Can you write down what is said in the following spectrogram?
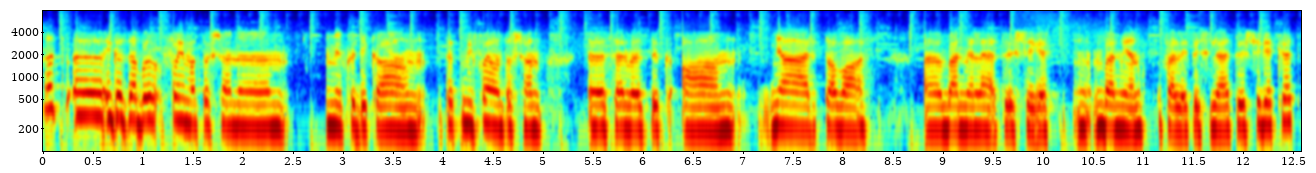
Hát e, igazából folyamatosan e, működik a, tehát mi folyamatosan szervezzük a nyár, tavasz, bármilyen lehetőséget, bármilyen fellépési lehetőségeket.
